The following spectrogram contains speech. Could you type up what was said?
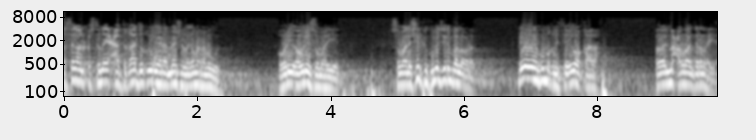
Asagaan cuskanay cabdiqaadir u yeedhaa meeshan lagama rabo wey howlihii soomaaliyeed. Soomaaliya shirki kuma jirin baa la odhan. Dhigayaan ku maqlisa iyagoo qaada. Oo ilma caruraan garanaya.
